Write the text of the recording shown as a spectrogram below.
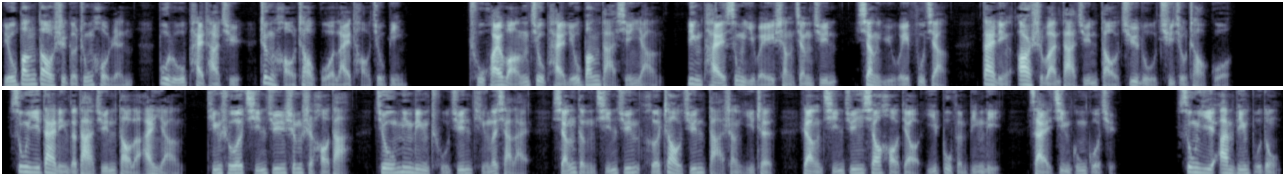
刘邦倒是个忠厚人，不如派他去，正好赵国来讨救兵。”楚怀王就派刘邦打咸阳，另派宋义为上将军，项羽为副将，带领二十万大军到巨鹿去救赵国。宋义带领的大军到了安阳，听说秦军声势浩大，就命令楚军停了下来。想等秦军和赵军打上一阵，让秦军消耗掉一部分兵力，再进攻过去。宋义按兵不动，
